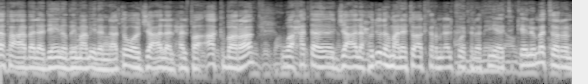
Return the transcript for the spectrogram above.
دفع بلدين انضمام إلى الناتو وجعل الحلف أكبر وحتى جعل حدوده مع الناتو أكثر من 1300 كيلومتر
